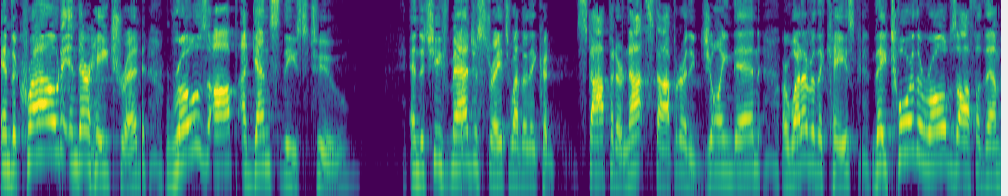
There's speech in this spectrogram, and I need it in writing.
And the crowd in their hatred rose up against these two. And the chief magistrates, whether they could stop it or not stop it, or they joined in, or whatever the case, they tore the robes off of them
